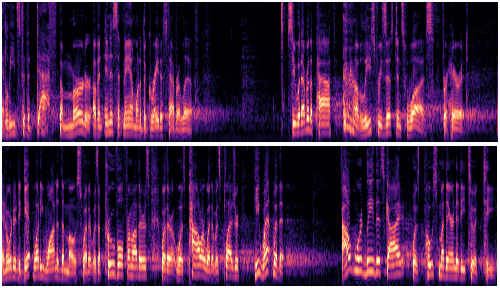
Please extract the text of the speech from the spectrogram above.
It leads to the death, the murder of an innocent man, one of the greatest to ever live. See, whatever the path of least resistance was for Herod, in order to get what he wanted the most, whether it was approval from others, whether it was power, whether it was pleasure, he went with it. Outwardly, this guy was postmodernity to a T.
